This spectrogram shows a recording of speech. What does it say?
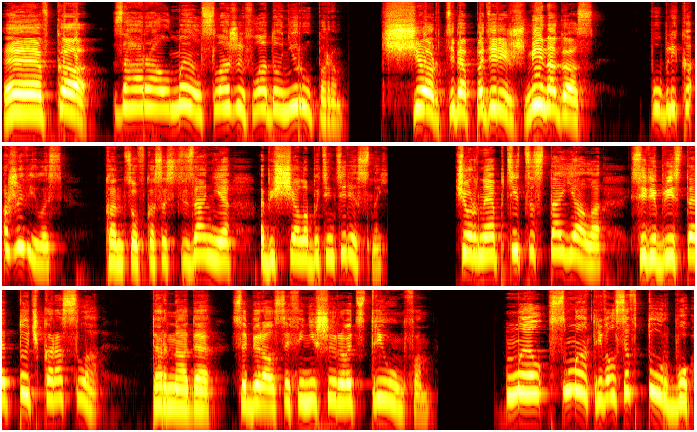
«Эвка!» – заорал Мел, сложив ладони рупором. «Черт тебя подери, жми на газ!» Публика оживилась. Концовка состязания обещала быть интересной. Черная птица стояла, серебристая точка росла. Торнадо собирался финишировать с триумфом. Мел всматривался в турбу,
